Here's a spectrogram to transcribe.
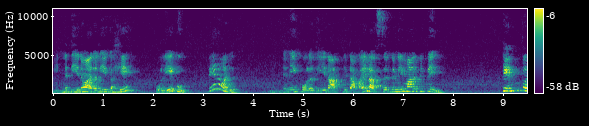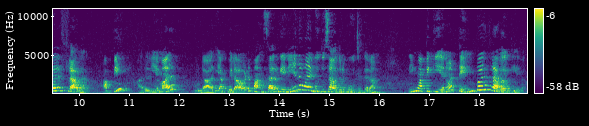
මෙන්න තියෙනවා අරලිය ගහේ කොලේකුත්. පේනවද? මෙන්න මේ කොළ තියෙන අත්තේ තමයි ලස්සනට මේ මල් පිපෙන්නේ. ටෙම්පල් ෆ්ලවර්. අපි අරලිය මල් ගොඩාරියක් වෙලාවට පන්සල් ගෙනියනවයි බුදුසාදුරු පූජා කරන්න. ඉතින් අපි කියනවා ටෙම්පල් ෆ්ලවර් කියලා.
